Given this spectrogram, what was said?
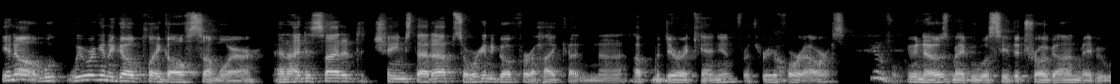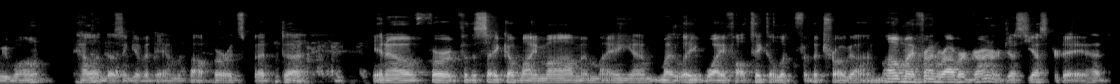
You know, we were going to go play golf somewhere, and I decided to change that up. So we're going to go for a hike on uh, up Madera Canyon for three or four hours. Beautiful. Who knows? Maybe we'll see the trogon. Maybe we won't. Helen doesn't give a damn about birds, but uh, you know, for for the sake of my mom and my um, my late wife, I'll take a look for the trogon. Oh, my friend Robert Garner just yesterday had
